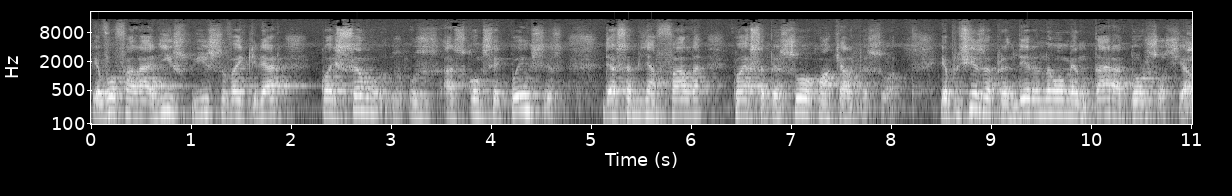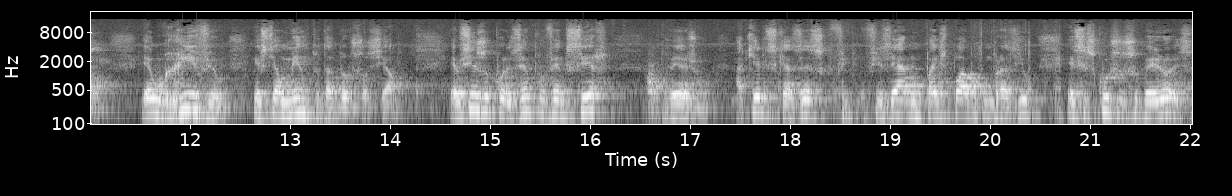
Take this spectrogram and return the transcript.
Eu vou falar isso, isso vai criar quais são os, as consequências dessa minha fala com essa pessoa, com aquela pessoa. Eu preciso aprender a não aumentar a dor social. É horrível este aumento da dor social. Eu preciso, por exemplo, vencer, vejam, aqueles que às vezes fizeram um país pobre como o Brasil, esses cursos superiores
